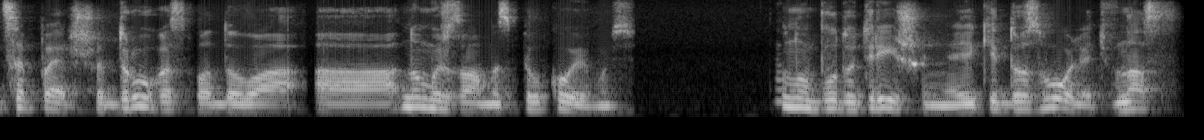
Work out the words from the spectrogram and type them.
Це перше. Друга складова. Ну ми ж з вами спілкуємось. Ну будуть рішення, які дозволять в нас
